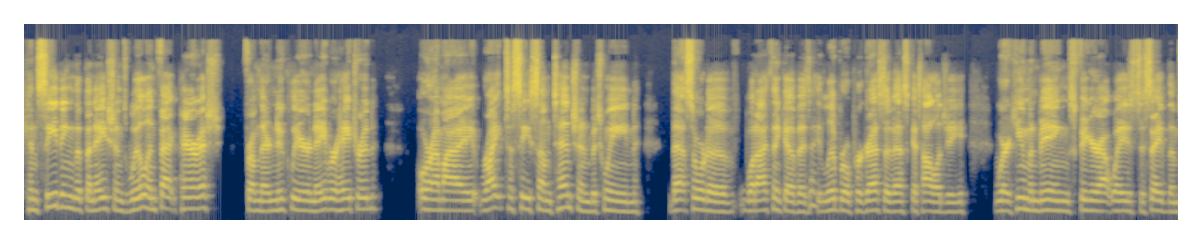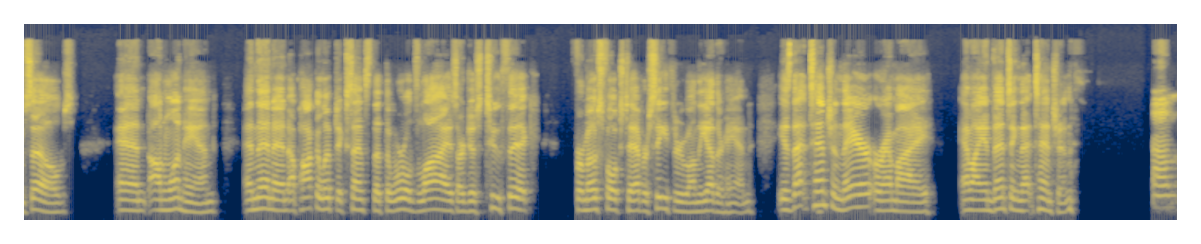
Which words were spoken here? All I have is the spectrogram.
conceding that the nations will in fact perish from their nuclear neighbor hatred? Or am I right to see some tension between that sort of what I think of as a liberal progressive eschatology where human beings figure out ways to save themselves and on one hand and then an apocalyptic sense that the world's lies are just too thick for most folks to ever see through on the other hand is that tension there or am i am i inventing that tension um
